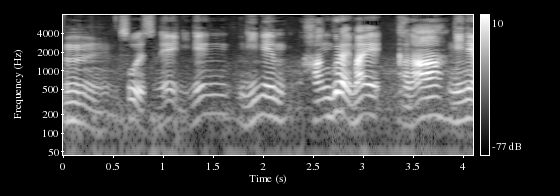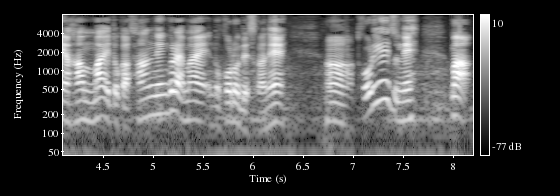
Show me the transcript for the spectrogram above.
うん、そうですね、2年、2年半ぐらい前かな ?2 年半前とか3年ぐらい前の頃ですかね。うん、とりあえずね、まあ、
